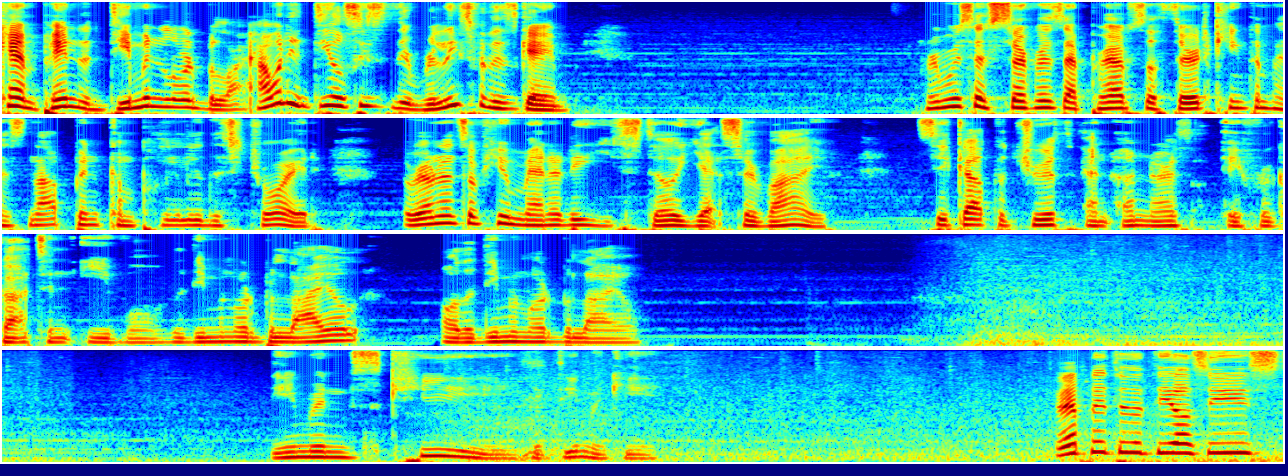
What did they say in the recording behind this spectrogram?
Campaign, the Demon Lord Belial. How many DLCs did they release for this game? Rumors have surfaced that perhaps the Third Kingdom has not been completely destroyed. The remnants of humanity still yet survive. Seek out the truth and unearth a forgotten evil. The Demon Lord Belial? Oh, the Demon Lord Belial. Demon's Key. The Demon Key. Can I play through the DLCs?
